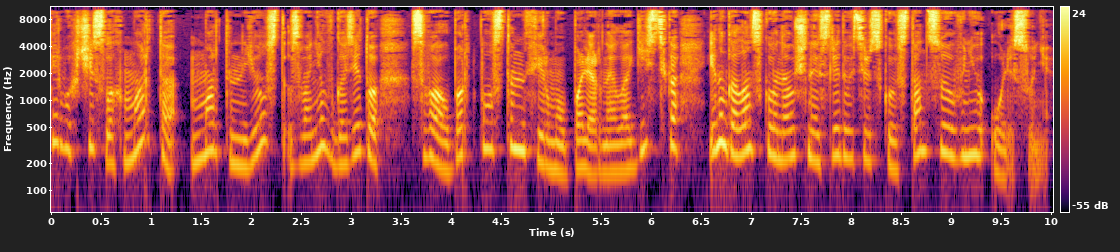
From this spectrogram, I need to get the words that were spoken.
первых числах марта Мартин Йост звонил в газету «Свалбард Постен», фирму «Полярная логистика» и на голландскую научно-исследовательскую станцию в Нью-Олисуне.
